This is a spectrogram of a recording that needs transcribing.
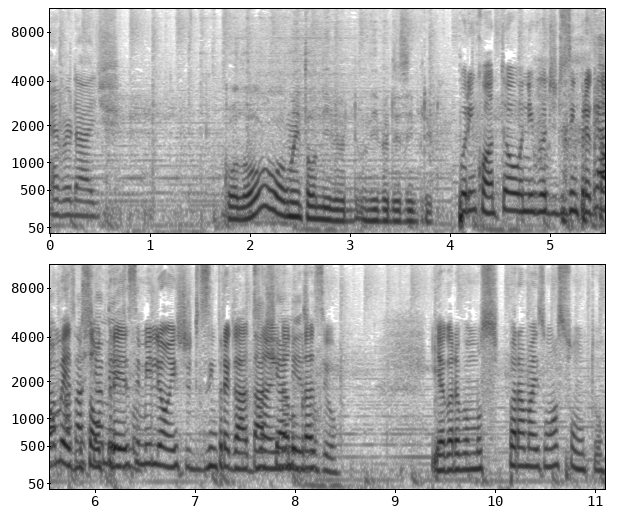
É verdade. Colou ou aumentou o nível, o nível de desemprego? Por enquanto, o nível de desemprego É, tá o a mesmo. São é a 13 mesma. milhões de desempregados é ainda no mesma. Brasil. E agora vamos para mais um assunto.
